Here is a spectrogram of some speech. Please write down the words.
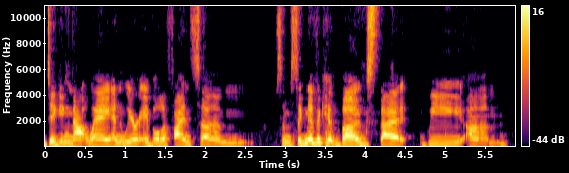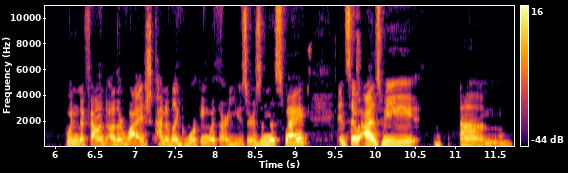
digging that way and we were able to find some some significant bugs that we um, wouldn't have found otherwise, kind of like working with our users in this way. And so as we um,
